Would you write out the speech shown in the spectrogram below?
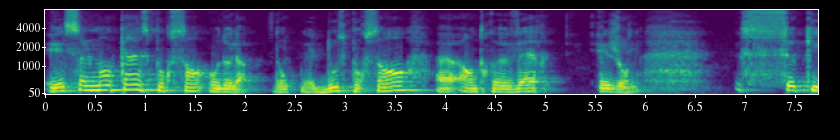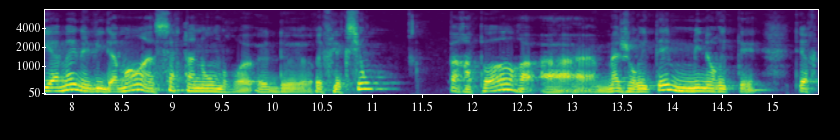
et seulement 15% au-delà, donc 12% euh, entre vert et jaune. Ce qui amène évidemment un certain nombre euh, de réflexions par rapport à majorité-minorité. C'est-à-dire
